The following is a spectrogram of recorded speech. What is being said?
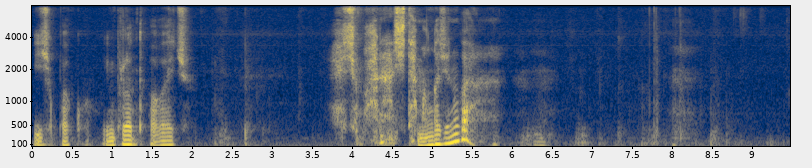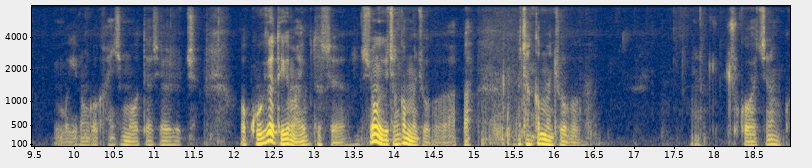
이식 받고 임플란트 박아야죠. 좀 하나씩 다 망가지는 거야. 뭐 이런 거 간식 때가 제일 좋죠. 어, 고기가 되게 많이 붙었어요. 수영 이거 잠깐만 줘봐봐. 아빠 어, 잠깐만 줘봐봐. 줄 것 같진 않고.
